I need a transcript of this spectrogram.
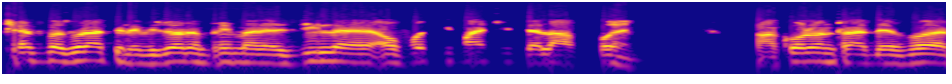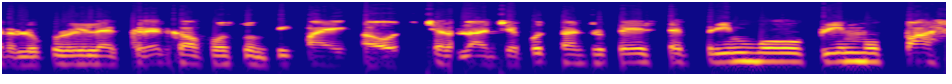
Ce ați văzut la televizor în primele zile au fost imagini de la Fân. Acolo, într-adevăr, lucrurile cred că au fost un pic mai haotice la început, pentru că este primul, primul pas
